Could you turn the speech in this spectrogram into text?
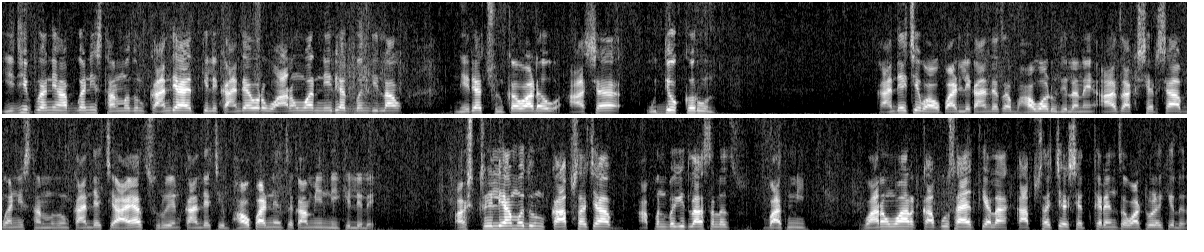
इजिप्त आणि अफगाणिस्तानमधून कांदे आयात केले. कांद्यावर वारंवार निर्यात बंदी लाव निर्यात शुल्क वाढव अशा उद्योग करून. कांद्याचे भाव पाडले कांद्याचा भाव वाढू दिला नाही. आज अक्षरशः अफगाणिस्तानमधून कांद्याची आयात सुरू आहे आणि कांद्याचे भाव पाडण्याचं काम यांनी केलेलं आहे. ऑस्ट्रेलियामधून कापसाच्या आपण बघितलं असलंच बातमी वारंवार कापूस आयात केला कापसाच्या शेतकऱ्यांचं वाटोळं केलं.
